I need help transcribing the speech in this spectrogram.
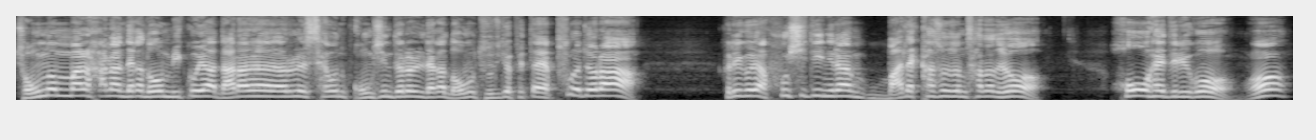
종놈 말 하나 내가 너무 믿고 야 나라를 세운 공신들을 내가 너무 두들겨 팼다 야 풀어줘라. 그리고 야 후시딘이랑 마데카소 좀 사다 줘. 호해드리고 어?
